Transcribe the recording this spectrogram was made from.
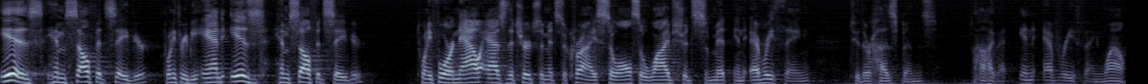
is himself its Savior. 23b. And is himself its Savior. 24, now as the church submits to Christ, so also wives should submit in everything to their husbands. Ah, in everything. Wow.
